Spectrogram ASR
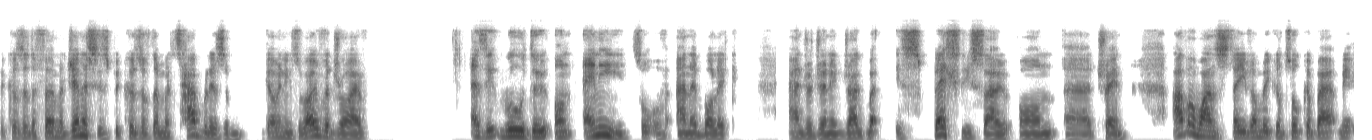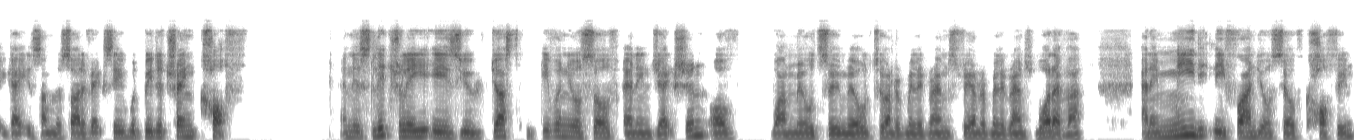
because of the thermogenesis, because of the metabolism going into overdrive, as it will do on any sort of anabolic androgenic drug, but especially so on uh, tren. Other ones, Steve, and we can talk about mitigating some of the side effects here, would be the tren cough. And this literally is you've just given yourself an injection of one mil, two mil, 200 milligrams, 300 milligrams, whatever, and immediately find yourself coughing.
